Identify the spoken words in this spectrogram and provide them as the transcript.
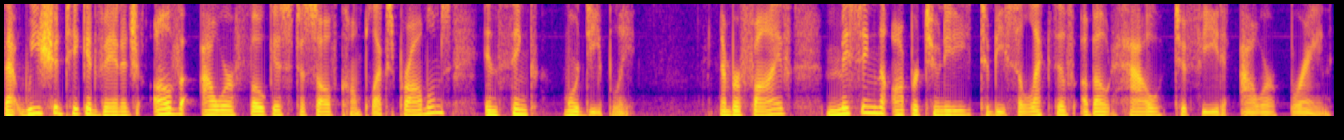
that we should take advantage of our focus to solve complex problems and think more deeply. Number five, missing the opportunity to be selective about how to feed our brain.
